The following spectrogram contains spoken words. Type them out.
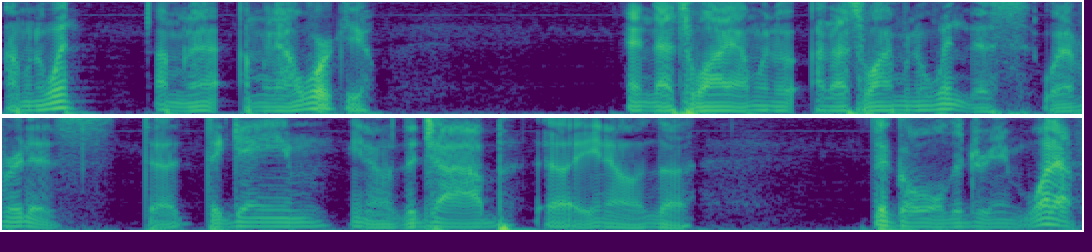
I'm gonna win. I'm gonna I'm gonna outwork you, and that's why I'm gonna that's why I'm gonna win this, whatever it is, the the game, you know, the job, uh, you know, the the goal, the dream, whatever.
